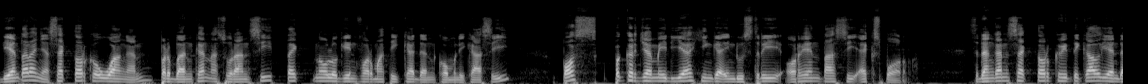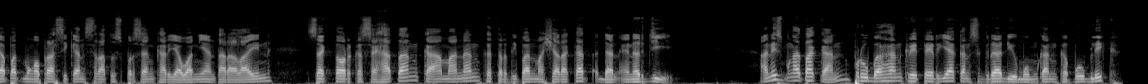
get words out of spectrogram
Di antaranya sektor keuangan, perbankan, asuransi, teknologi informatika dan komunikasi, pos, pekerja media hingga industri orientasi ekspor. Sedangkan sektor kritikal yang dapat mengoperasikan 100% karyawannya antara lain sektor kesehatan, keamanan, ketertiban masyarakat, dan energi. Anies mengatakan perubahan kriteria akan segera diumumkan ke publik.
